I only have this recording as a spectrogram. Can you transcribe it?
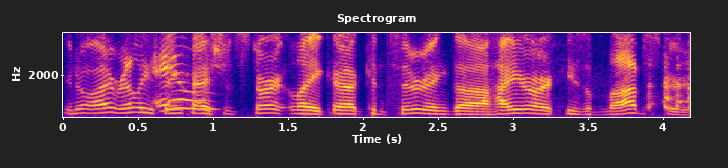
You know, I really think I should start like uh, considering the hierarchies of lobsters.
